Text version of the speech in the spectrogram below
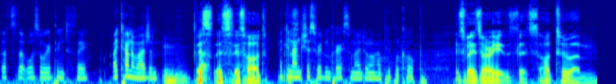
that's that was a weird thing to say. I can't imagine. Mm. It's it's it's hard. Like an It's- anxious-ridden person, I don't know how people cope. It's it's very it's, it's hard to um,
